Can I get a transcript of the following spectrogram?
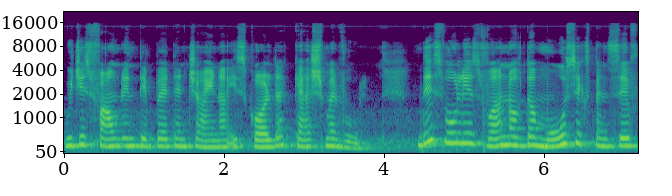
which is found in Tibet and China is called the Cashmere wool. This wool is one of the most expensive,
